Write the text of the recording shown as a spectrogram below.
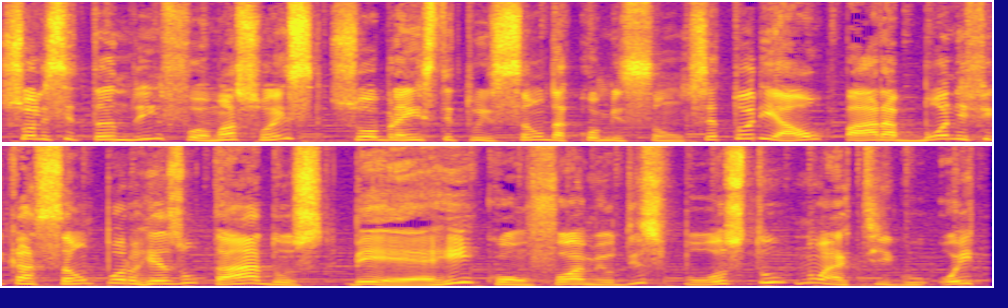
solicitando informações sobre a instituição da Comissão Setorial para Bonificação por Resultados, BR, conforme o disposto no artigo 8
